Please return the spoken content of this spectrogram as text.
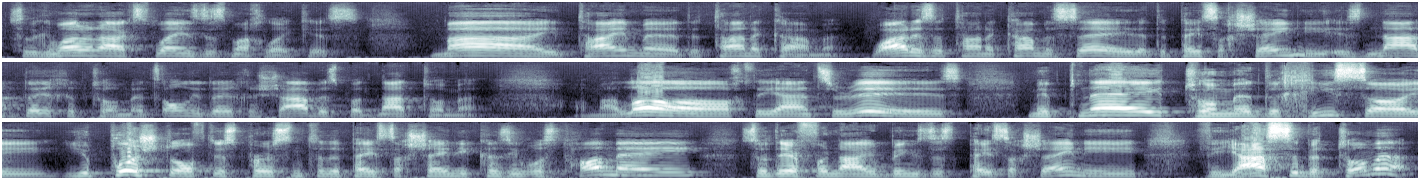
So the Gemara now explains this machlokes. My time the Tanakama. Why does the Tanakama say that the Pesach Sheni is not Deicha Tumah? It's only Deicha Shabbos but not Tumah. Malach, the answer is Mipnei Tumed You pushed off this person to the Pesach Sheni because he was Tamei, so therefore now he brings this Pesach Sheni. V'yasib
